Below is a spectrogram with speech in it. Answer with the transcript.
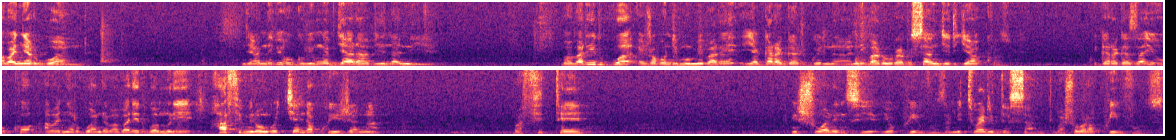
abanyarwanda njyana n'ibihugu bimwe byarabyinaniye babarirwa ejo bundi mu mibare yagaragajwe na n'ibarura rusange ryakozwe. Igaragaza yuko abanyarwanda babarirwa muri hafi mirongo cyenda ku ijana bafite inshuwarensi yo kwivuza mituweli de sante bashobora kwivuza.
